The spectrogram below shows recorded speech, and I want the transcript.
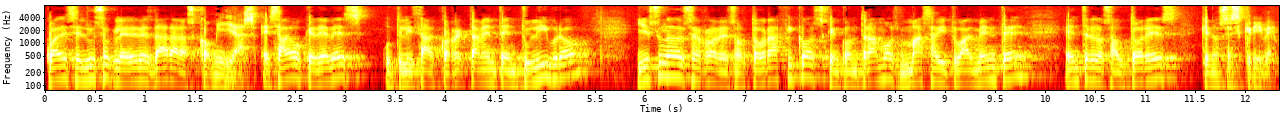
cuál es el uso que le debes dar a las comillas. Es algo que debes utilizar correctamente en tu libro y es uno de los errores ortográficos que encontramos más habitualmente entre los autores que nos escriben.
